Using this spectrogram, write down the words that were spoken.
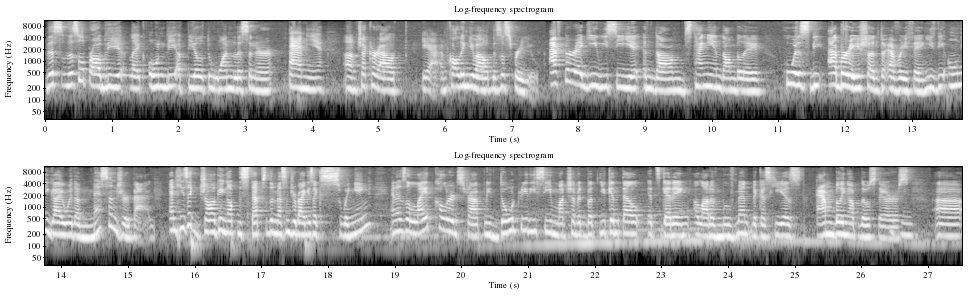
This this will probably like only appeal to one listener, Pammy. Um, check her out. Yeah, I'm calling you out. This is for you. After Reggie, we see Ndombs, Tanguy Ndombele, who is the aberration to everything. He's the only guy with a messenger bag. And he's like jogging up the steps of the messenger bag. He's like swinging. And it's a light colored strap. We don't really see much of it, but you can tell it's getting a lot of movement because he is ambling up those stairs. Uh,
